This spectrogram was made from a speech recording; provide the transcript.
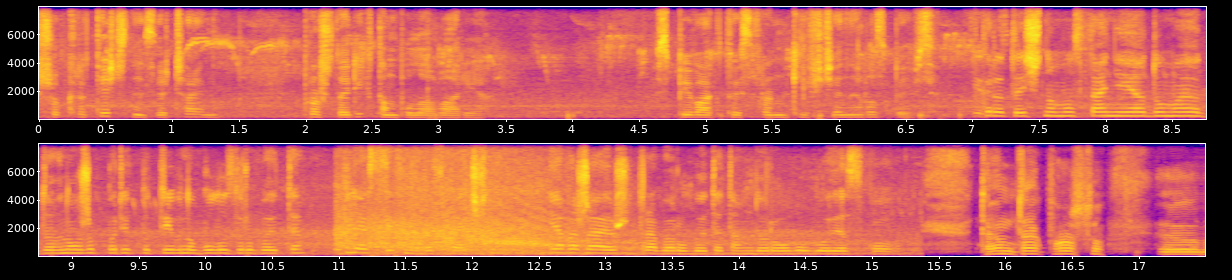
що критичне, звичайно. Прошлий рік там була аварія. Співак той з Франківщини розбився. В критичному стані, я думаю, давно вже потрібно було зробити. Для всіх небезпечно. Я вважаю, що треба робити там дорогу обов'язково. Там так просто е,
